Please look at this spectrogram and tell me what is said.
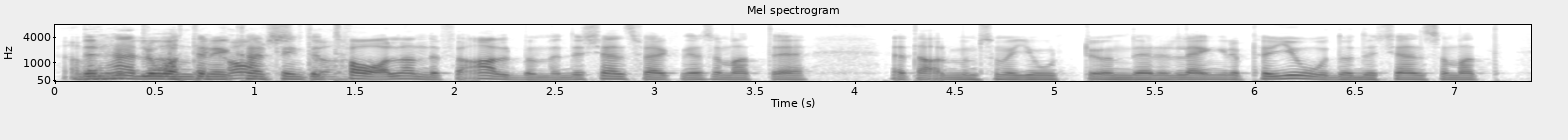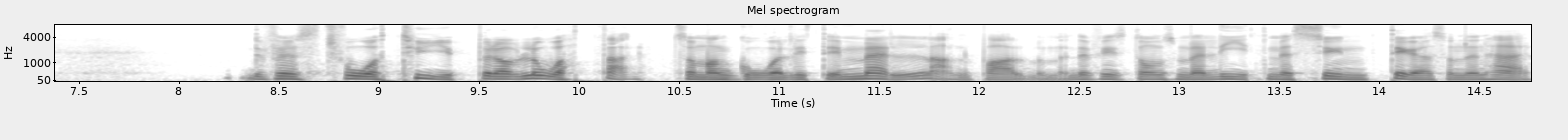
ja, Den här låten är kanske inte talande för albumet. Det känns verkligen som att det är ett album som är gjort under en längre period och det känns som att det finns två typer av låtar som man går lite emellan på albumet. Det finns de som är lite mer syntiga som den här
